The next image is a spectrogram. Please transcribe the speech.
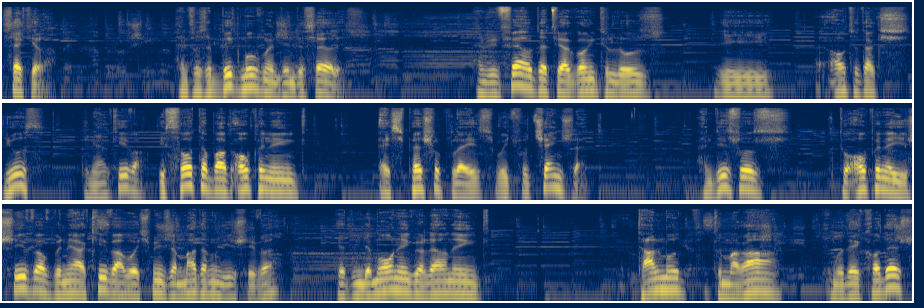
secular. And it was a big movement in the 30s. And we felt that we are going to lose the Orthodox youth, Bnei Akiva. We thought about opening a special place which would change that. And this was to open a yeshiva of Bnei Akiva, which means a modern yeshiva, that in the morning we're learning Talmud, Gemara, Mudei Kodesh,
